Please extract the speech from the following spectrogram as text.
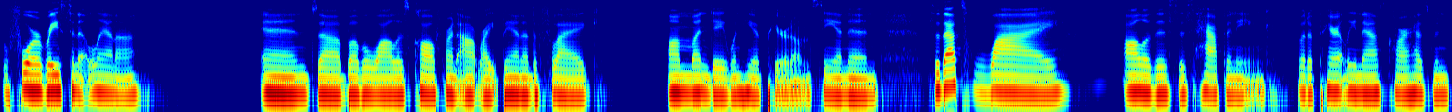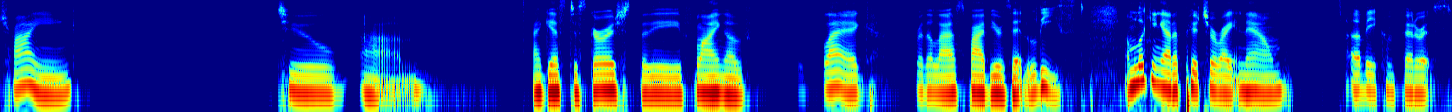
before a race in Atlanta. And uh, Bubba Wallace called for an outright ban of the flag on Monday when he appeared on CNN. So that's why all of this is happening. But apparently, NASCAR has been trying to, um, I guess, discourage the flying of this flag for the last five years at least. I'm looking at a picture right now of a Confederate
